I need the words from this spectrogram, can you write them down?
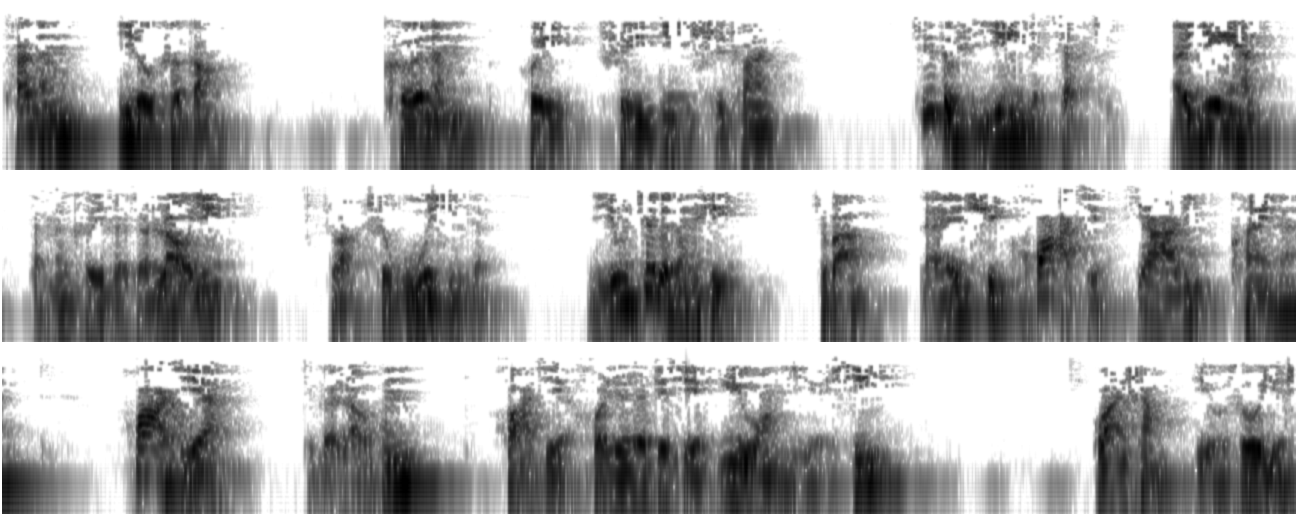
它能一柔克刚，可能会水滴石穿，这都是印的价值。而印啊，咱们可以说叫烙印，是吧？是无形的，你用这个东西是吧，来去化解压力困难，化解这个老公，化解或者说这些欲望野心。观上有时候也是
